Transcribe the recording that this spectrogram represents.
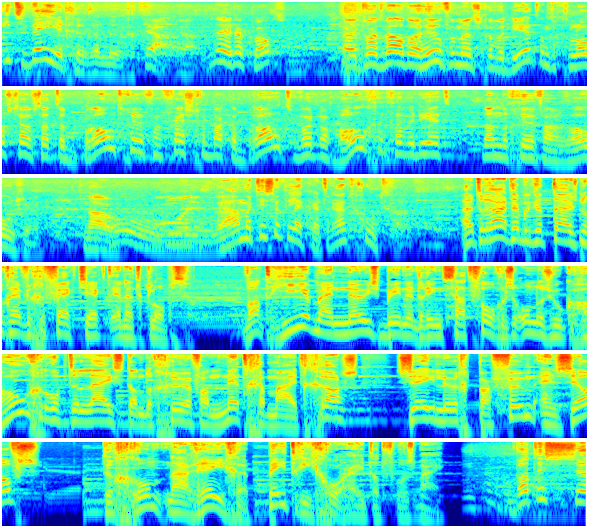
iets weegere lucht. Ja, ja, nee, dat klopt. Eh, het wordt wel door heel veel mensen gewaardeerd, want ik geloof zelfs dat de broodgeur van vers gebakken brood wordt nog hoger gewaardeerd dan de geur van rozen. Nou, Ja, maar het is ook lekker. Het ruikt goed. Uiteraard heb ik dat thuis nog even gefactcheckt en het klopt. Wat hier mijn neus binnendringt staat volgens onderzoek hoger op de lijst dan de geur van net gemaaid gras, zeelucht, parfum en zelfs de grond na regen. Petrichor heet dat volgens mij. Wat is, eh,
